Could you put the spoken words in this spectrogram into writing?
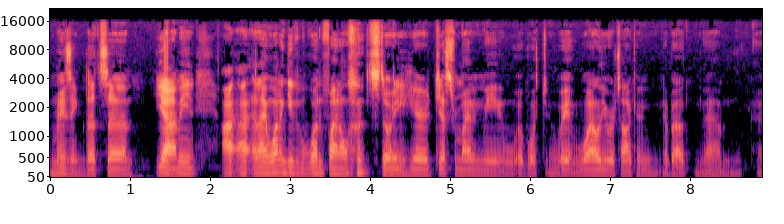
Amazing. That's uh, yeah. I mean, I, I and I want to give one final story here. Just reminded me of what while you were talking about um, uh,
